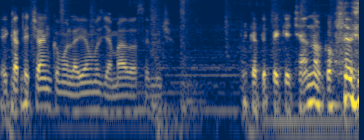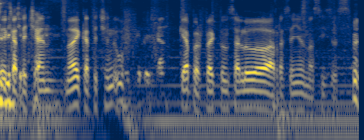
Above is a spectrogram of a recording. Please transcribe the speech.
Ecatechan, como la habíamos llamado hace mucho. Ecatepequechano, ¿cómo le has dicho? Ecatechan, no Ecatechan. Uf, Ecatechan. queda perfecto. Un saludo a reseñas macizas.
